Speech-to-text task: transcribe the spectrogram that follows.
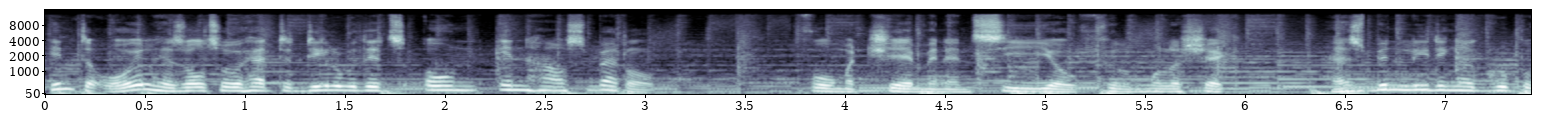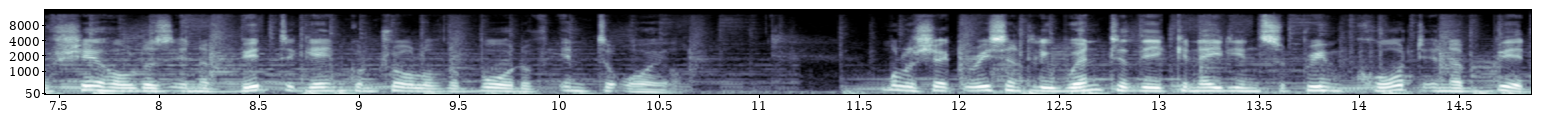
Interoil has also had to deal with its own in-house battle. Former chairman and CEO Phil Mulacek has been leading a group of shareholders in a bid to gain control of the board of Interoil. Mulacek recently went to the Canadian Supreme Court in a bid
